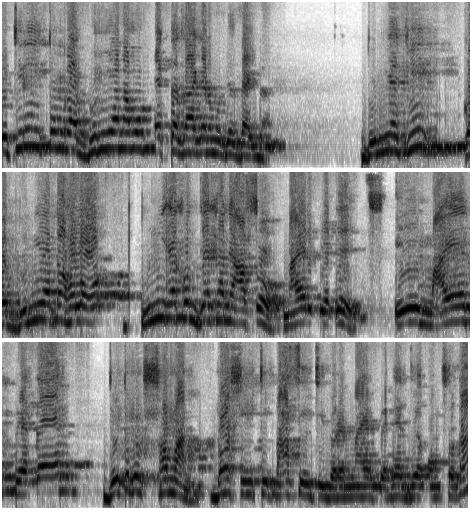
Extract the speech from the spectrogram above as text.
অচিরেই তোমরা দুনিয়া নামক একটা জায়গার মধ্যে যাইবা। দুনিয়া কি? দুনিয়াটা হলো তুমি এখন যেখানে আসো মায়ের পেটে এই মায়ের পেটের যতটুকু সমান দশ ইঞ্চি পাঁচ ইঞ্চি ধরেন মায়ের পেটের যে অংশটা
